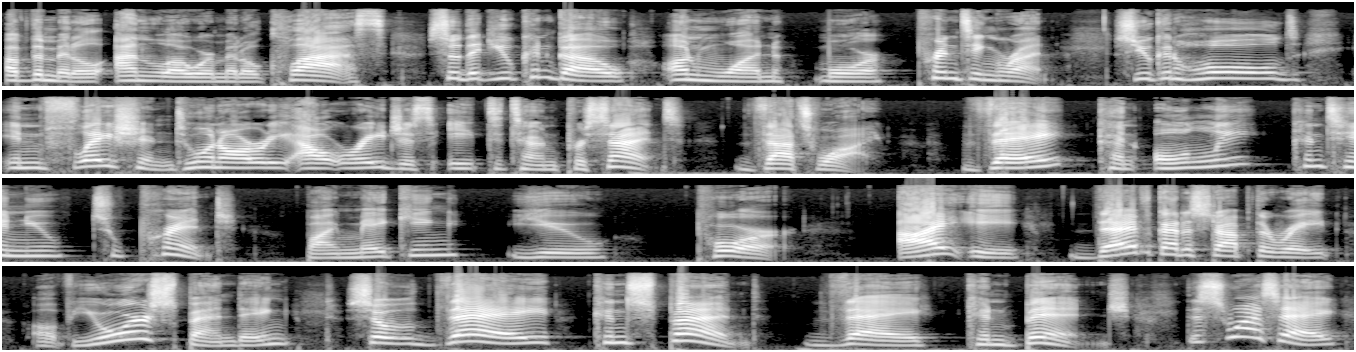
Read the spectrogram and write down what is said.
of the middle and lower middle class so that you can go on one more printing run. So you can hold inflation to an already outrageous 8 to 10%. That's why. They can only continue to print by making you poor, i.e., they've got to stop the rate of your spending so they can spend, they can binge. This is why I say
